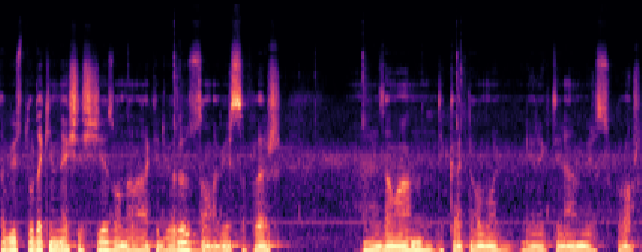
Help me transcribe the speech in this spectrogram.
Tabi üst turda kimle eşleşeceğiz onu merak ediyoruz ama 1-0 her zaman dikkatli olmak gerektiren bir skor.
